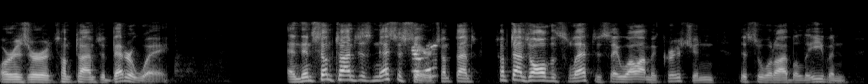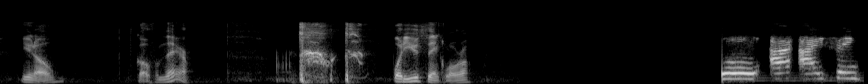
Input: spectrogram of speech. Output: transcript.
Or is there sometimes a better way? And then sometimes it's necessary. Sometimes sometimes all that's left is say, well, I'm a Christian, this is what I believe, and you know, go from there. what do you think, Laura? Well, I, I think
